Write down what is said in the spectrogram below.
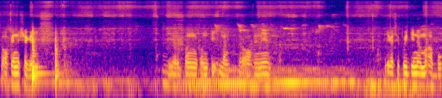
So okay na siya guys. Meron pang konti lang. Pero okay na yan. Hindi kasi pwede na maabo.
